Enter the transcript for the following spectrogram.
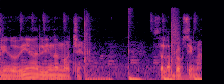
lindo día, linda noche. Hasta la próxima.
